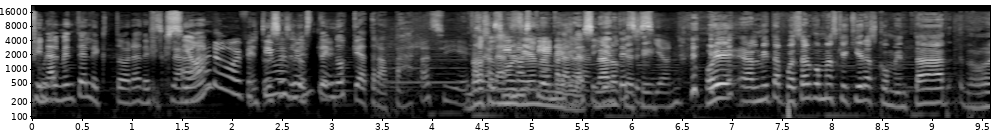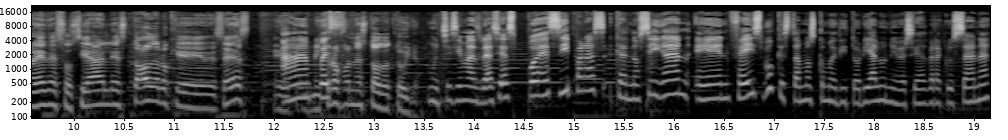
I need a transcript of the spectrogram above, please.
finalmente lectora de ficción. Claro, entonces los tengo que atrapar. Así es. Haces Para muy bien, para amiga. la claro siguiente sí. sesión. Oye, Almita, pues algo más que quieras comentar, redes sociales, todo lo que desees, eh, Ah, el pues- micrófono es todo tuyo. Muchísimas gracias. Pues sí, para que nos sigan en Facebook, estamos como Editorial Universidad Veracruzana,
